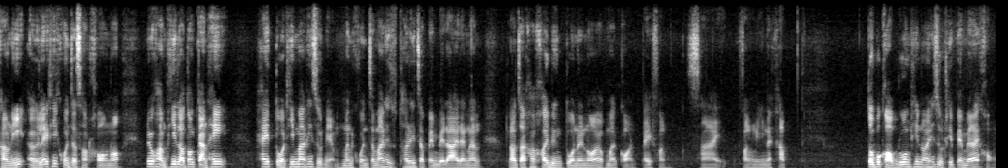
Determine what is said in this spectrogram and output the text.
คราวนี้เออเลขที่ควรจะสอดคล้องเนาะด้วยความที่เราต้องการให้ ให้ตัวที่มากที่สุดเนี่ยมันควรจะมากที่สุดเท่าที่จะเป็นไปได้ ดังนั้น เราจะค่อยๆ ดึงตัวน้อยๆออกมาก่อนไปฝั่งซ้ายฝั่งนี้นะครับ ตัวประกอบร่วมที่น้อยที่สุดที่เป็นไปได้ของ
